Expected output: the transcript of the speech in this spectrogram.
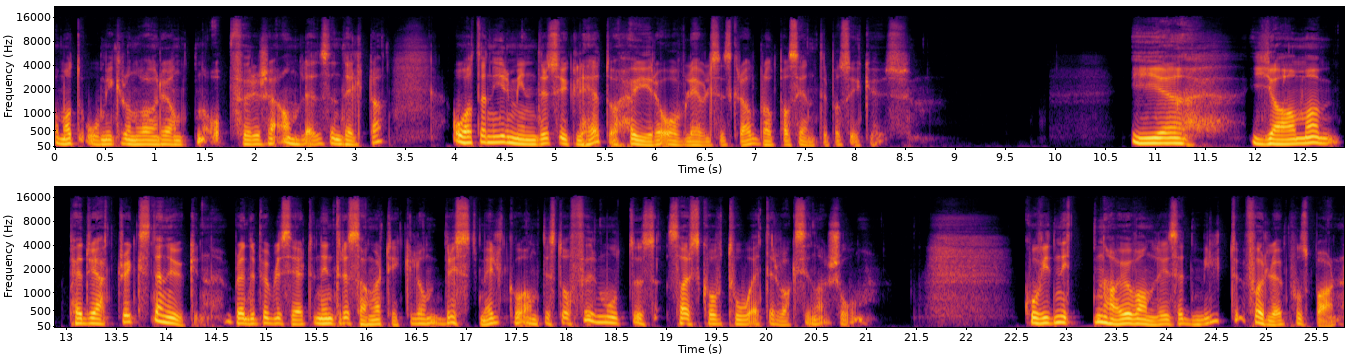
om at omikronvarianten oppfører seg annerledes enn delta, og at den gir mindre sykelighet og høyere overlevelsesgrad blant pasienter på sykehus. I eh, Yama Pediatrics denne uken ble det publisert en interessant artikkel om brystmelk og antistoffer mot SARS-CoV-2 etter vaksinasjon. Covid-19 har jo vanligvis et mildt forløp hos barn,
